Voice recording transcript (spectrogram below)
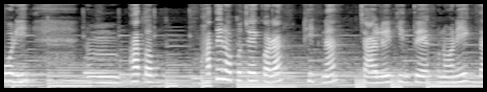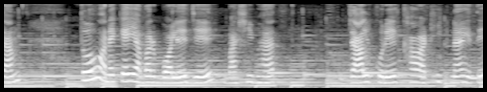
করি। ভাত ভাতের অপচয় করা ঠিক না, চাউলের কিন্তু এখন অনেক দাম। তো অনেকেই আবার বলে যে বাসি ভাত জাল করে খাওয়া ঠিক না, এতে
